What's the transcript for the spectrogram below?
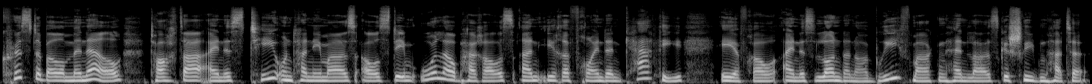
Christabel Mennell, Tochter eines Teeunternehmers aus dem Urlaub heraus an ihre Freundin Kathy, Ehefrau eines Londoner Briefmarkenhändlers, geschrieben hatte.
